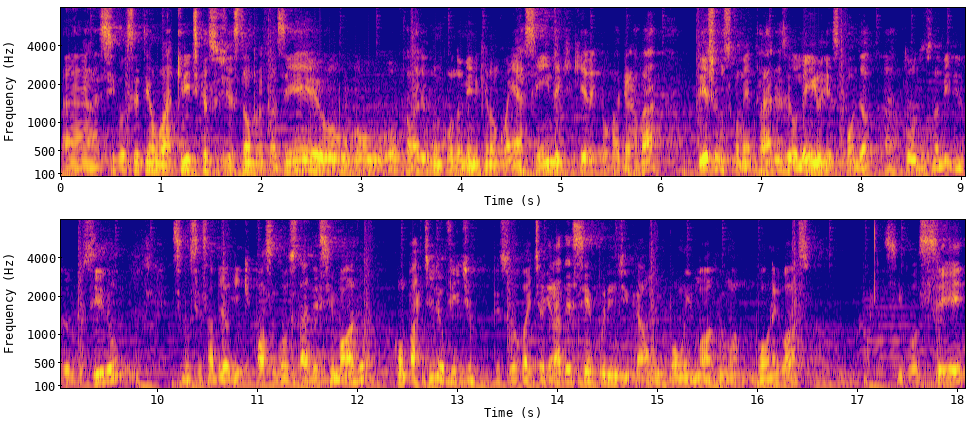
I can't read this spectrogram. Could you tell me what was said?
Ah, se você tem alguma crítica, sugestão para fazer ou, ou, ou, falar de algum condomínio que não conhece ainda que queira que eu vá gravar, deixa nos comentários, eu leio e respondo a, a todos na medida do possível. Se você sabe de alguém que possa gostar desse imóvel, compartilhe o vídeo, a pessoa vai te agradecer por indicar um bom imóvel, um bom negócio. Se você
